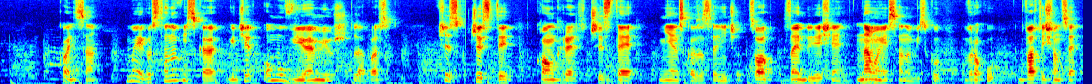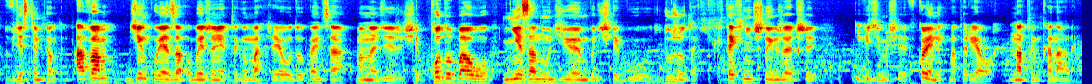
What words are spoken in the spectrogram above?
końca mojego stanowiska, gdzie omówiłem już dla Was wszystko. Czysty konkret, czyste mięsko zasadniczo, co znajduje się na moim stanowisku w roku 2025. A Wam dziękuję za obejrzenie tego materiału do końca. Mam nadzieję, że się podobało, nie zanudziłem, bo dzisiaj było dużo takich technicznych rzeczy i widzimy się w kolejnych materiałach na tym kanale.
